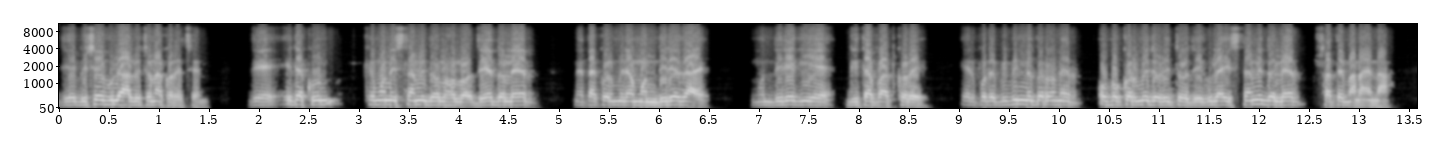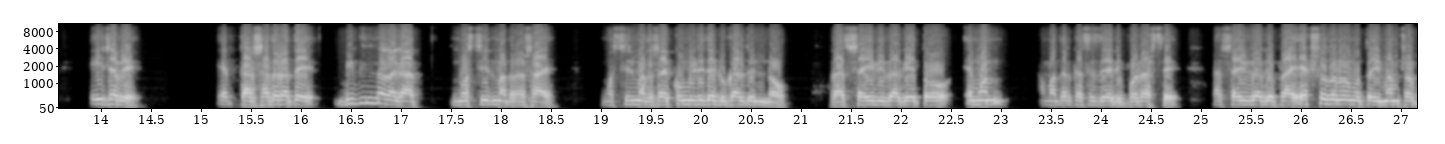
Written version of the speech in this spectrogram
যে বিষয়গুলো আলোচনা করেছেন, যে এটা কোন, কেমন ইসলামী দল হলো, যে দলের নেতাকর্মীরা মন্দিরে যায় মন্দিরে গিয়ে গীতা পাঠ করে। এরপরে বিভিন্ন ধরনের অপকর্মে জড়িত, যেগুলা ইসলামী দলের সাথে মানায় না। এই হিসাবে তার সাথে সাথে বিভিন্ন জায়গা মসজিদ, মাদ্রাসায় মসজিদ, মাদ্রাসায় কমিটিতে ঢুকার জন্য রাজশাহী বিভাগে তো এমন আমাদের কাছে যে রিপোর্ট আসছে, রাজশাহী বিভাগে প্রায় একশো জনের মতো ইমাম সাহেব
